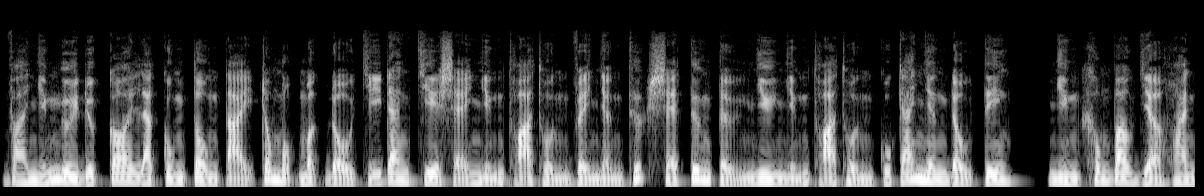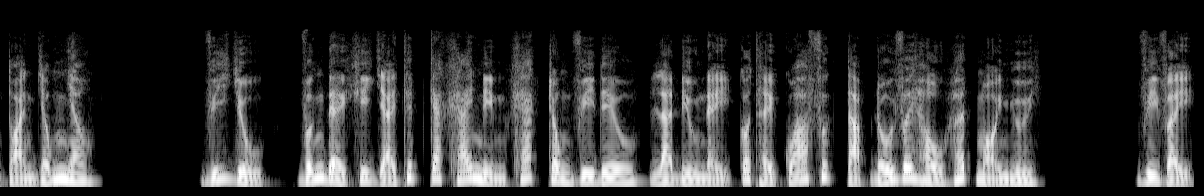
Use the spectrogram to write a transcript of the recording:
Và những người được coi là cùng tồn tại trong một mật độ chỉ đang chia sẻ những thỏa thuận về nhận thức sẽ tương tự như những thỏa thuận của cá nhân đầu tiên, nhưng không bao giờ hoàn toàn giống nhau. Ví dụ, vấn đề khi giải thích các khái niệm khác trong video là điều này có thể quá phức tạp đối với hầu hết mọi người. Vì vậy,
